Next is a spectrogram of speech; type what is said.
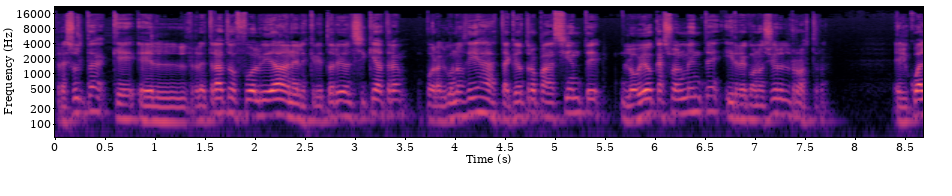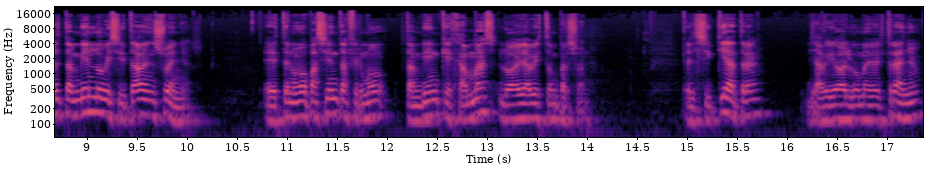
Resulta que el retrato fue olvidado en el escritorio del psiquiatra por algunos días hasta que otro paciente lo vio casualmente y reconoció el rostro, el cual también lo visitaba en sueños. Este nuevo paciente afirmó también que jamás lo había visto en persona. El psiquiatra ya vio algo medio extraño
